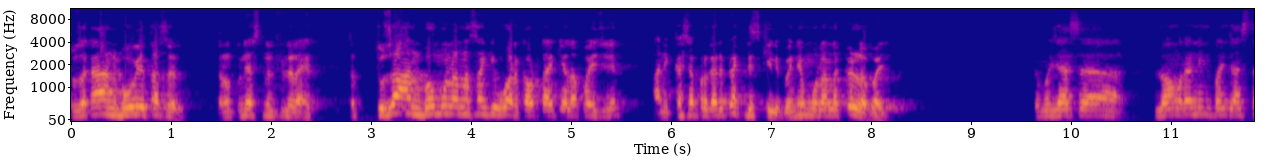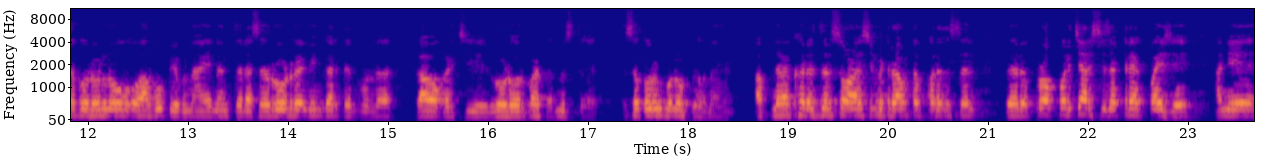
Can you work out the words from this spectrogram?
तुझा काय अनुभव येत असेल? कारण तू नॅशनल प्लेअर आहेत तर तुझा अनुभव मुलांना सांग की वर्कआउट काय केला पाहिजे आणि कशा प्रकारे प्रॅक्टिस केली पाहिजे हे मुलांना कळलं पाहिजे. तर म्हणजे असं लॉंग रनिंग पण जास्त करून उपयोग नाही. नंतर असं रोड रनिंग करतात मुलं गावाकडची रोडवर पळतात नुसतं. तसं करून पण उपयोग नाही. आपल्याला खरंच जर सोळाशे मीटर आउट ऑफ करत असेल तर प्रॉपर चारशेचा ट्रॅक पाहिजे. आणि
